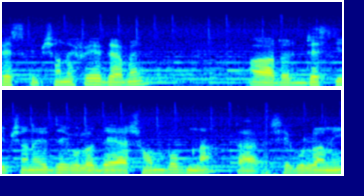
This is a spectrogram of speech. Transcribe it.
ডেসক্রিপশনে পেয়ে যাবেন। আর ডেসক্রিপশনে যেগুলো দেওয়া সম্ভব না, তা সেগুলো আমি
